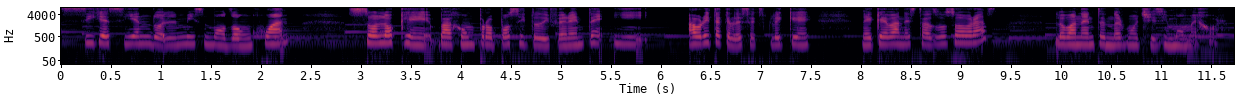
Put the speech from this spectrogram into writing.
sigue siendo el mismo Don Juan, solo que bajo un propósito diferente y ahorita que les explique de qué van estas dos obras, lo van a entender muchísimo mejor.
